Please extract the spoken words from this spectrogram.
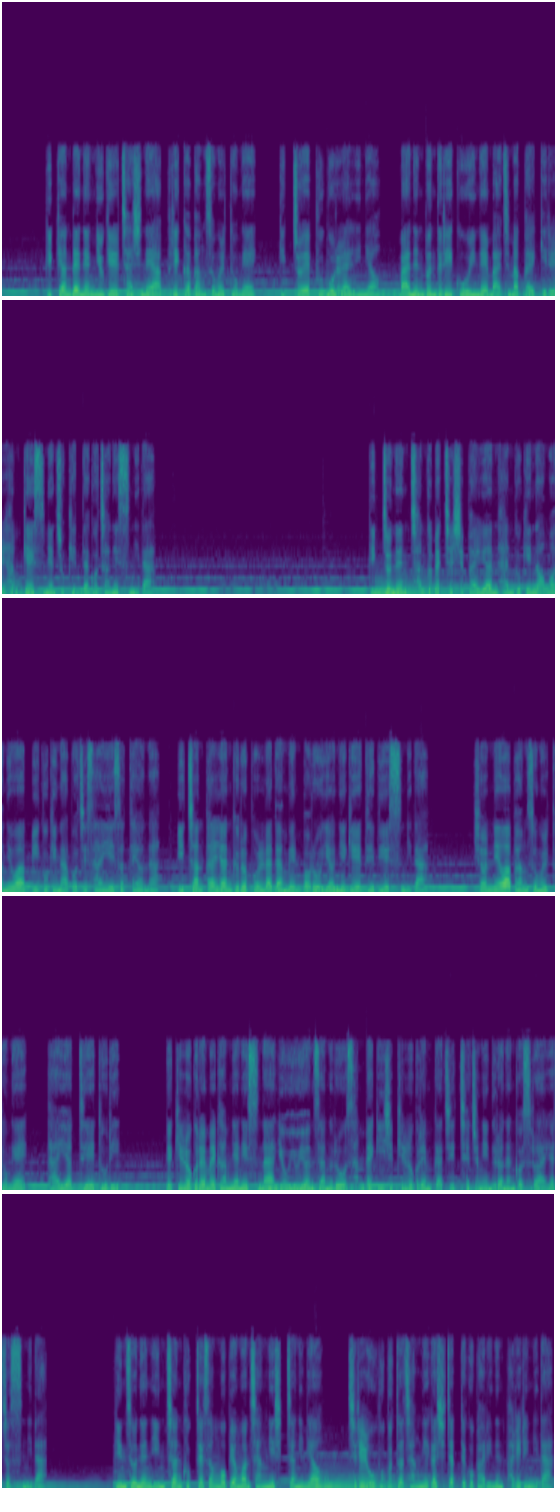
빅현배는 6일 자신의 아프리카 방송을 통해 빅조의 부고를 알리며 많은 분들이 고인의 마지막 발길을 함께 했으면 좋겠다고 전했습니다. 빅조는 1978년 한국인 어머니와 미국인 아버지 사이에서 태어나 2008년 그룹 홀라당 멤버로 연예계에 데뷔했습니다. 쇼니와 방송을 통해 다이어트에 돌입, 100kg을 감량했으나 요유현상으로 320kg까지 체중이 늘어난 것으로 알려졌습니다. 빈소는 인천국제성모병원 장례식장이며 7일 오후부터 장례가 시작되고 발인은 8일입니다.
